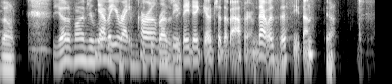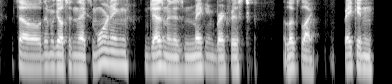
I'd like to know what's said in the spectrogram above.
So you gotta find your Yeah, but you're right. Carl and Lindsay, they did go to the bathroom. That was this season. Yeah. So then we go to the next morning. Jasmine is making breakfast. It looks like bacon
